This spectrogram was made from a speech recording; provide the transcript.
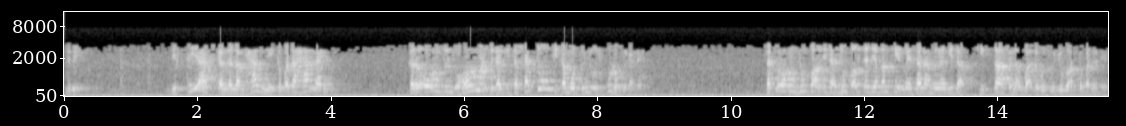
Lebih. Dikiaskan dalam hal ni kepada hal lain. Kalau orang tunjuk hormat dekat kita satu, kita mau tunjuk sepuluh dekat dia. Satu orang jumpa kita, jumpa kita dia bangkit main salam dengan kita. Kita kena buat lagu tu juga kepada dia.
